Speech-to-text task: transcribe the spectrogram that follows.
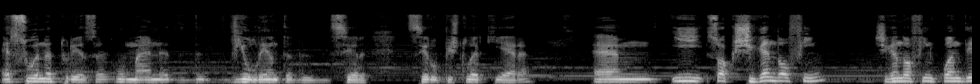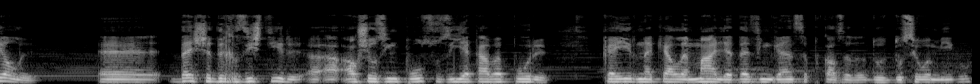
a sua natureza humana, de, de, violenta, de, de, ser, de ser o pistoleiro que era. Um, e só que chegando ao fim, chegando ao fim quando ele uh, deixa de resistir a, a, aos seus impulsos e acaba por cair naquela malha da vingança por causa do, do seu amigo,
